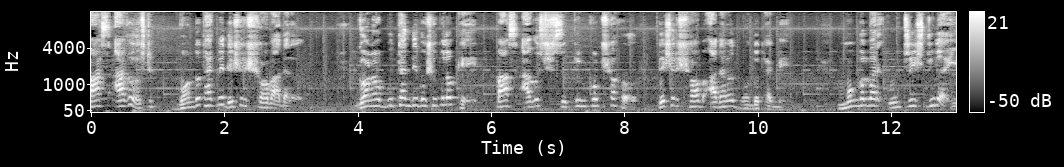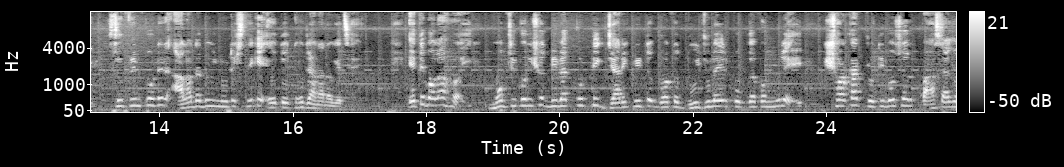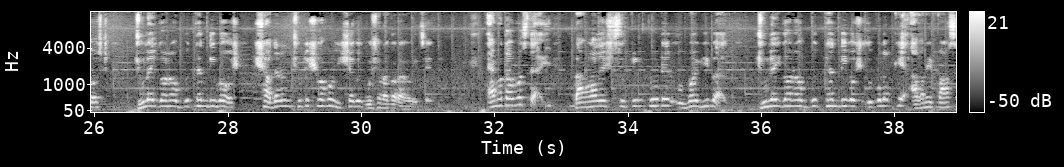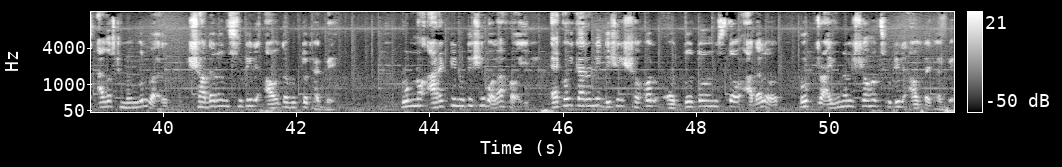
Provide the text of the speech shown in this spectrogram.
পাঁচ আগস্ট বন্ধ থাকবে দেশের সব আদালত। গণ অভ্যুত্থান দিবস উপলক্ষে পাঁচ আগস্ট সুপ্রিম কোর্ট সহ দেশের সব আদালত বন্ধ থাকবে। মঙ্গলবার উনত্রিশ জুলাই সুপ্রিম কোর্টের আলাদা দুই নোটিশ থেকে এই তথ্য জানানো গেছে। এতে বলা হয়, মন্ত্রিপরিষদ বিভাগ কর্তৃক জারিকৃত গত দুই জুলাইয়ের প্রজ্ঞাপন মূলে সরকার প্রতি বছর পাঁচ আগস্ট জুলাই গণ অভ্যুত্থান দিবস সাধারণ ছুটি সহ হিসাবে ঘোষণা করা হয়েছে। এমত অবস্থায় বাংলাদেশ সুপ্রিম কোর্টের উভয় বিভাগ জুলাই গণ অভ্যুত্থান দিবস উপলক্ষে আগামী পাঁচ আগস্ট মঙ্গলবার সাধারণ ছুটির আওতাভুক্ত থাকবে। অন্য আরেকটি নোটিশে বলা হয়, একই কারণে দেশের সকল অদ্যতনস্থ আদালত ও ট্রাইব্যুনাল সহ ছুটির আওতায় থাকবে।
